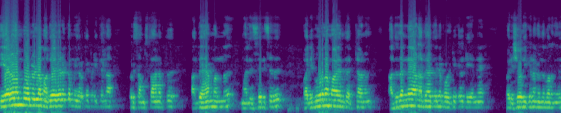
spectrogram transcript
കേരളം പോലുള്ള മതേതരത്വം ഉയർത്തിപ്പിടിക്കുന്ന ഒരു സംസ്ഥാനത്ത് അദ്ദേഹം വന്ന് മത്സരിച്ചത് പരിപൂർണമായും തെറ്റാണ്. അത് തന്നെയാണ് അദ്ദേഹത്തിന്റെ പൊളിറ്റിക്കൽ ഡി എൻ എ പരിശോധിക്കണം എന്ന് പറഞ്ഞത്.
